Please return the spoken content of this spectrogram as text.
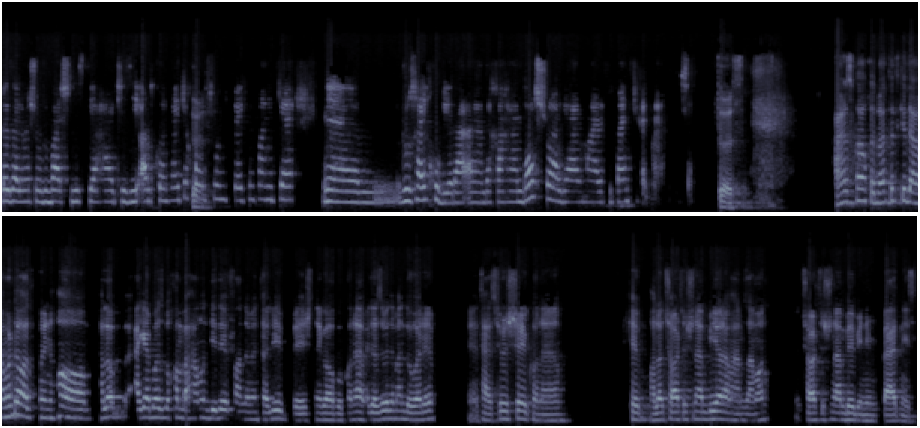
بذاریمش رو واچ لیست یا هر چیزی. آلت کوین هایی که خودتون فکر می‌کنید که روزهای خوبی در آینده خواهند داشت رو اگر معرفی کنید که خیلی میشه. درست. ارز کنم خدمتت که در مورد آلت کوین ها حالا اگر باز بخوام به همون دیده فاندامنتالی بهش نگاه بکنم اجازه بده من دوباره تصویر رو شیر کنم که حالا چارتشون هم بیارم همزمان چارتشون هم ببینیم بد نیست.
